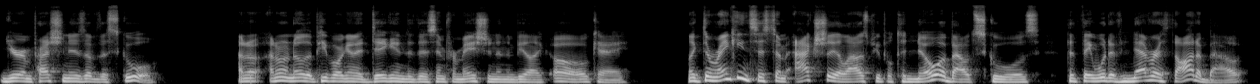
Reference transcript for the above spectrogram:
your impression is of the school. I don't I don't know that people are going to dig into this information and then be like, "Oh, okay." Like the ranking system actually allows people to know about schools that they would have never thought about,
